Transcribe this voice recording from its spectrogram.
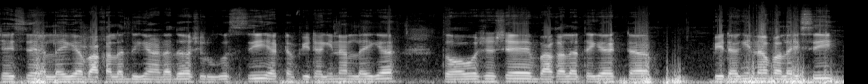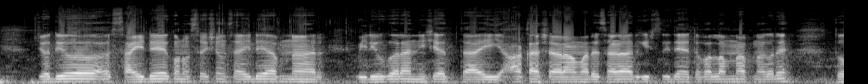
চাইছে আর লাইগা বাকালার দিকে আডা দেওয়া শুরু করছি, একটা পিঠা কিনার লাইগা তো অবশেষে বাকালা থেকে একটা পিঠা কিনা ফেলাইছি। যদিও সাইডে কনস্ট্রাকশন সাইডে আপনার ভিডিও করা নিষেধ, তাই আকাশ আর আমারে ছাড়া আর কিছুই দেখাতে পারলাম না আপনাদের। তো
